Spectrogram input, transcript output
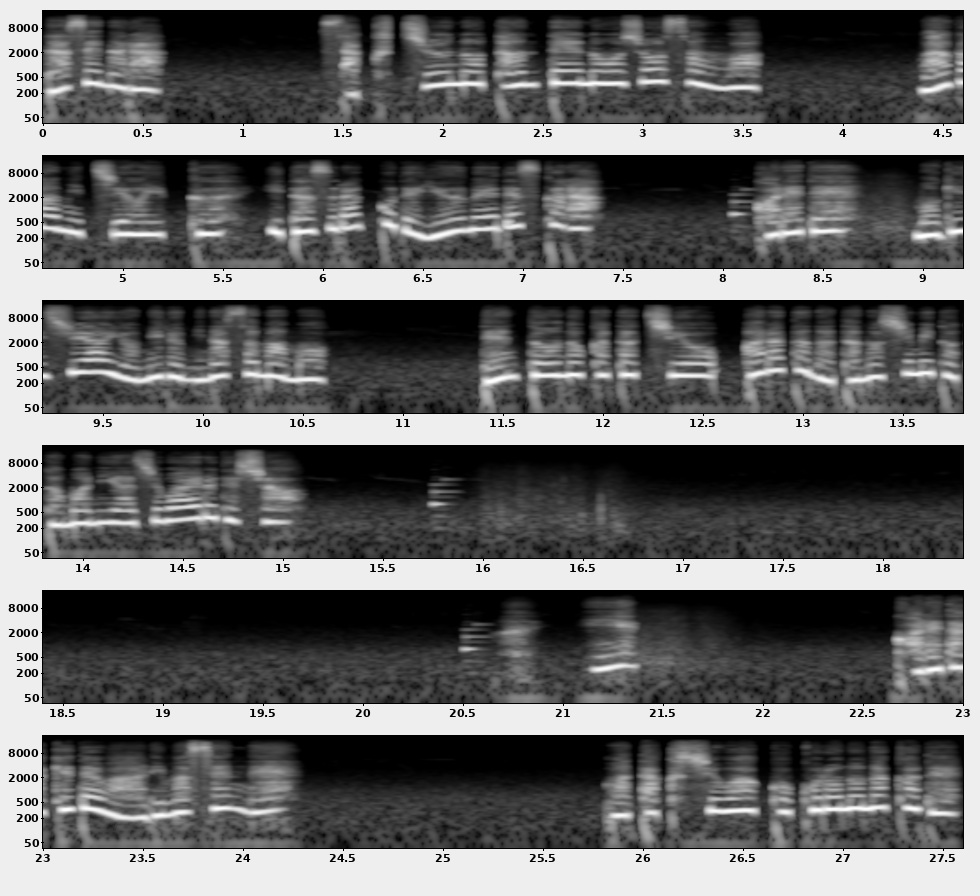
なぜなら作中の探偵のお嬢さんは我が道を行くいたずらっ子で有名ですから。これで模擬試合を見る皆様も伝統の形を新たな楽しみとともに味わえるでしょう。いえこれだけではありませんね。私は心の中で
